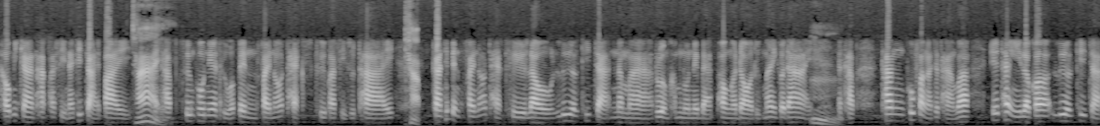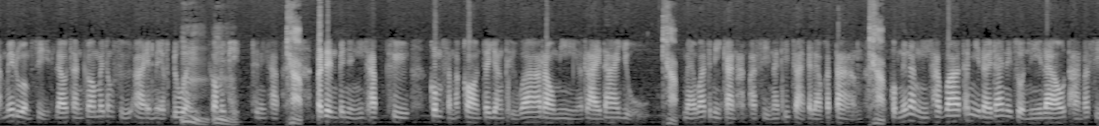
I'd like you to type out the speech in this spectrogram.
เขามีการหักภาษีหน้าที่จ่ายไปใช่นะครับ ซึ่งพวกเนี้ยถือว่าเป็น final tax คือภาษีสุดท้ายครับการที่เป็น final tax คือเราเลือกที่จะนำมารวมคำนวณในแบบพองดหรือไม่ก็ได้อืมนะครับ ท่านผู้ฟังอาจจะถามว่า เอ๊ะถ้าอย่างนี้เราก็เลือกที่จะไม่รวมสิแล้วฉันก็ไม่ต้องซื้อ IMF ด้วยอืมก็ไม่อืมผิดใช่ไหมครับ ครับ ประเด็นเป็นอย่างนี้ครับ คือกรมสรรพากรจะยังถือว่าเรามีรายได้อยู่ ครับ แม้ว่าจะมีการหักภาษีหน้าที่จ่ายไปแล้วก็ตาม ครับ ผมแนะนำอย่างนี้ครับว่าถ้ามีรายได้ในส่วนนี้แล้วฐานภาษี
